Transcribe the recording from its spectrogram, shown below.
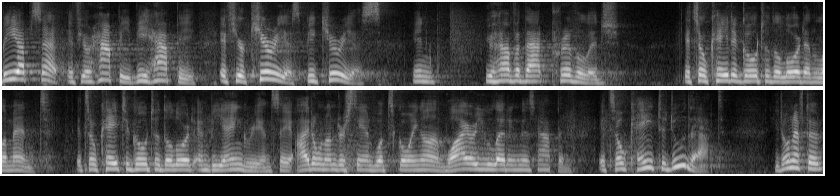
be upset. If you're happy, be happy. If you're curious, be curious. And you have that privilege. It's okay to go to the Lord and lament. It's okay to go to the Lord and be angry and say, I don't understand what's going on. Why are you letting this happen? It's okay to do that. You don't have to,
